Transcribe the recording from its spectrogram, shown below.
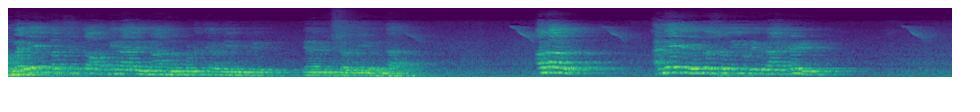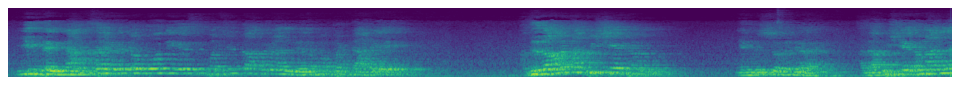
அவரே பரிசுத்த ஆவியினாலே ஞானம் கொடுக்கிறது என்று எனக்கு சொல்லியிருந்தார். ஆனால் அநேகர் என்ன சொல்லி விடுகிறார்கள் இந்த ஞானசாரம் எடுக்கும் போது இயேசு பரிசுத்த நிரப்பப்பட்டாரே. அதுதான் அபிஷேகம் என்று சொல்லுகிறார். அது அபிஷேகம் அல்ல?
